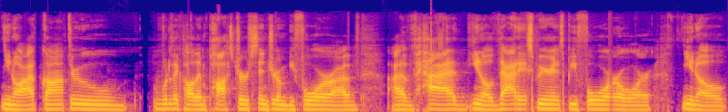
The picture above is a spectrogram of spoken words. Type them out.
you know, I've gone through what do they call it imposter syndrome before. I've i've had you know that experience before or you know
